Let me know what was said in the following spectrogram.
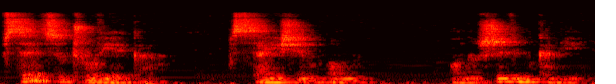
w sercu człowieka, staje się on, ona żywym kamieniem.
